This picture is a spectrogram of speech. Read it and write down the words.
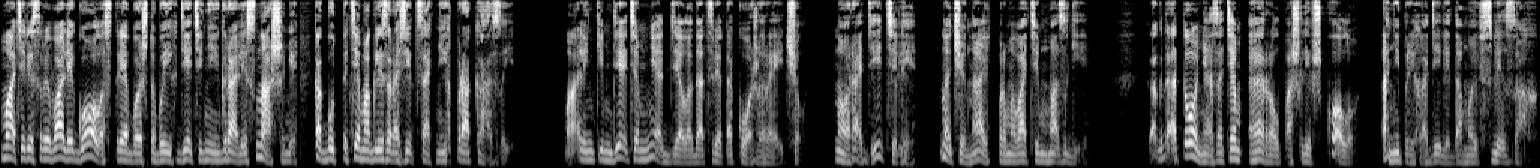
матери срывали голос, требуя, чтобы их дети не играли с нашими, как будто те могли заразиться от них проказой. Маленьким детям нет дела до цвета кожи, Рэйчел, но родители начинают промывать им мозги. Когда Тони, а затем Эрл пошли в школу, они приходили домой в слезах.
